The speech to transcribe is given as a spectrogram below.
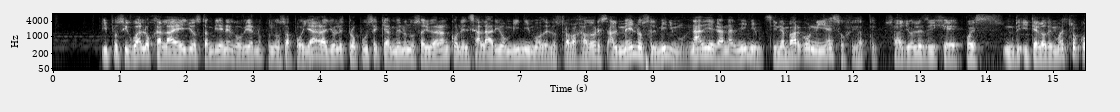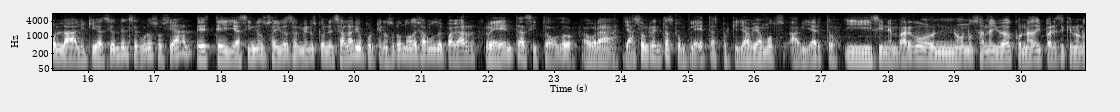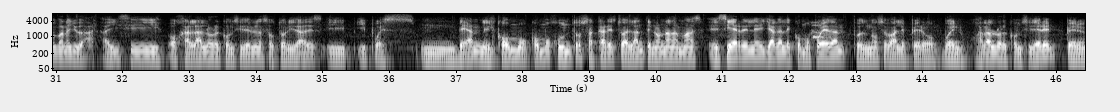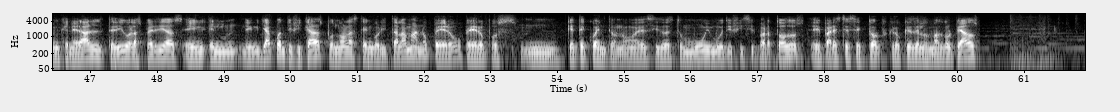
y pues igual ojalá ellos también el gobierno pues nos apoyara. Yo les propuse que al menos nos ayudaran con el salario mínimo de los trabajadores, al menos el mínimo. Nadie gana el mínimo. Sin embargo, ni eso, fíjate. O sea, yo les dije, pues y te lo demuestro con la liquidación del seguro social, este y así nos ayudas al menos con el salario porque nosotros no dejamos de pagar rentas y todo. Ahora ya son rentas completas porque ya habíamos abierto y sin embargo no nos han ayudado con nada y parece que no nos van a ayudar. Ahí sí, ojalá lo reconsideren las autoridades y, y pues Mm, vean el cómo, cómo juntos sacar esto adelante, no nada más eh, ciérrenle y háganle como puedan, pues no se vale, pero bueno, ojalá lo reconsideren, pero en general te digo, las pérdidas en, ya cuantificadas, pues no las tengo ahorita a la mano, pero, pero pues, mm, ¿qué te cuento? no Ha sido esto muy, muy difícil para todos, eh, para este sector pues, creo que es de los más golpeados.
